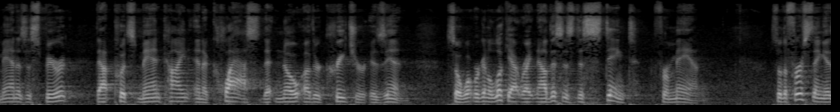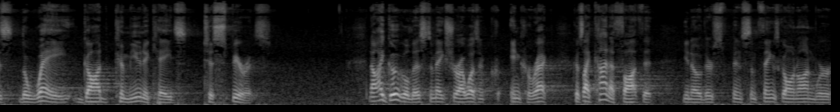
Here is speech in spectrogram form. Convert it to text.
man is a spirit. That puts mankind in a class that no other creature is in. So, what we're going to look at right now, this is distinct for man. So, the first thing is the way God communicates to spirits. Now, I Googled this to make sure I wasn't incorrect because I kind of thought that you know, there's been some things going on where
